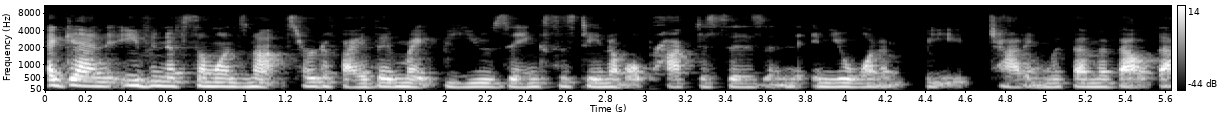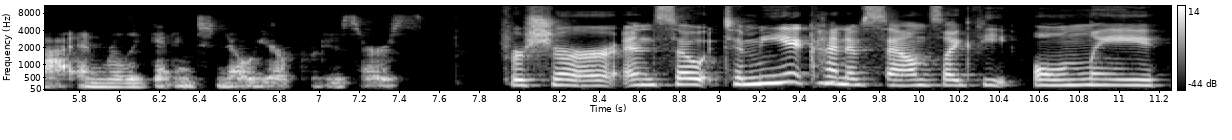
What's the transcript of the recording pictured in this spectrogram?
again, even if someone's not certified, they might be using sustainable practices, and, and you'll want to be chatting with them about that and really getting to know your producers. For sure. And so to me, it kind of sounds like the only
